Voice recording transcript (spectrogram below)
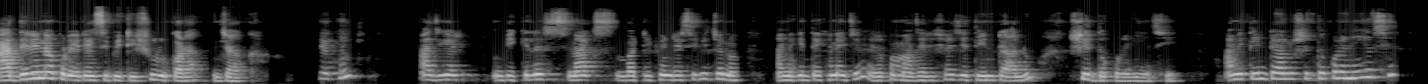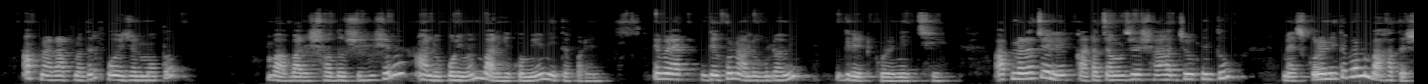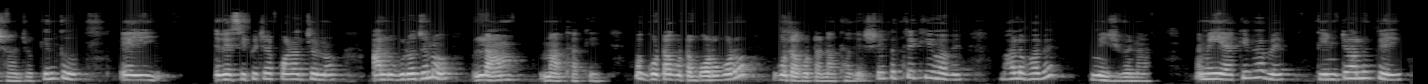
আর দেরি না করে রেসিপিটি শুরু করা যাক। দেখুন, আজকের বিকেলের স্ন্যাক্স বা টিফিন রেসিপির জন্য আমি কিন্তু এখানে যে এরকম মাঝারি সাইজে তিনটে আলু সিদ্ধ করে নিয়েছি। আমি তিনটে আলু সিদ্ধ করে নিয়েছি। আপনারা আপনাদের প্রয়োজন মতো বা বাড়ির সদস্য হিসেবে আলু পরিমাণ বাড়িয়ে কমিয়ে নিতে পারেন। এবার এক, দেখুন আলুগুলো আমি গ্রেট করে নিচ্ছি। আপনারা চাইলে কাঁটা চামচের সাহায্যেও কিন্তু ম্যাশ করে নিতে পারেন বা হাতের সাহায্য কিন্তু এই রেসিপিটা করার জন্য আলুগুলো যেন লাম্প না থাকে। বা গোটা গোটা, বড় বড়, গোটা গোটা না থাকে। সেক্ষেত্রে কি হবে? ভালোভাবে মিশবে না। আমি একইভাবে তিনটে আলুকেই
